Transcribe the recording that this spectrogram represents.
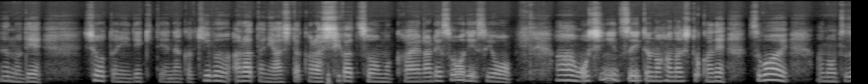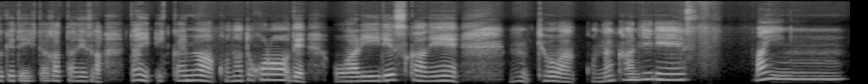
なので、ショートにできて、なんか気分新たに明日から4月を迎えられそうですよ。ああ、推しについての話とかね、すごい、あの、続けていきたかったんですが、第1回目はこんなところで終わりですかね。うん、今日はこんな感じです。バイン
